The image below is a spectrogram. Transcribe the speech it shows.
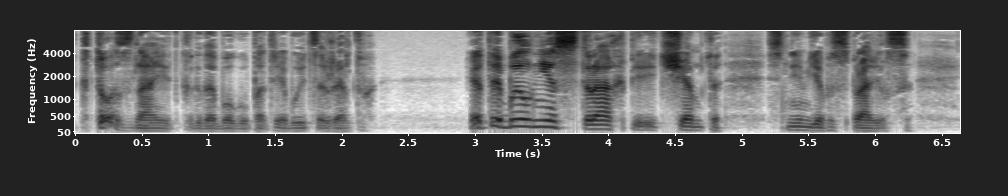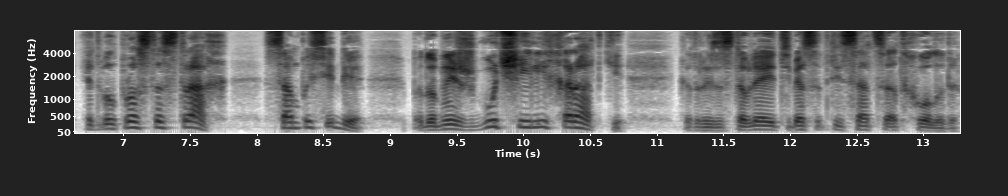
Кто знает, когда Богу потребуется жертва. Это был не страх перед чем-то, с ним я бы справился. Это был просто страх, сам по себе, подобный жгучей лихорадке, который заставляет тебя сотрясаться от холода.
